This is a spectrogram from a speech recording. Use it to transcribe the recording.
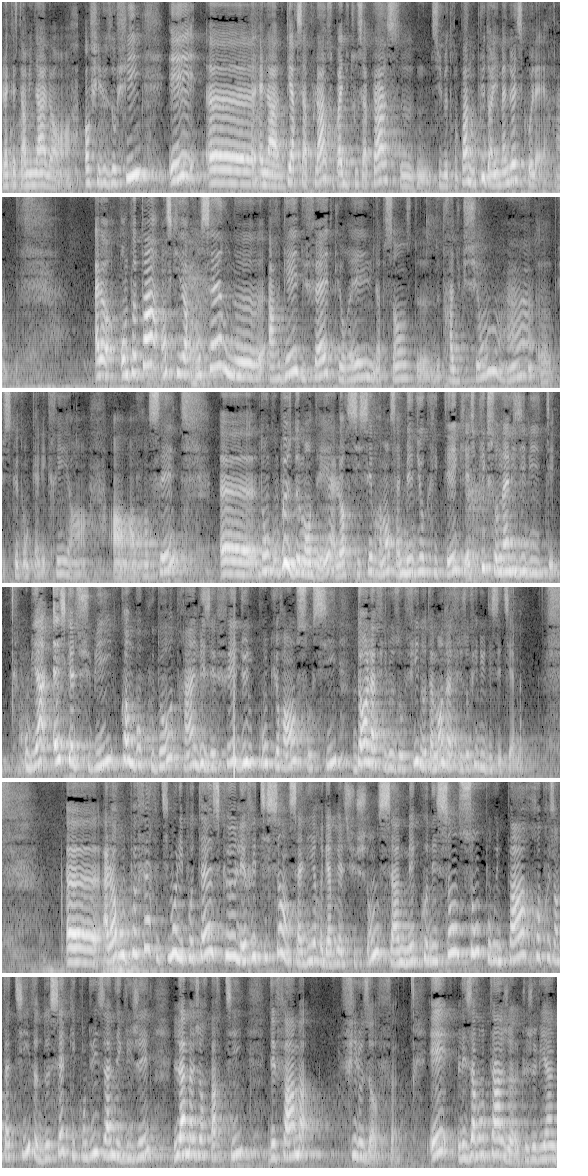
la classe terminale en, philosophie, et euh, elle n'a guère sa place, ou pas du tout sa place, si je ne me trompe pas, non plus dans les manuels scolaires. Hein. Alors, on ne peut pas, en ce qui la concerne, arguer du fait qu'il y aurait une absence de, traduction, hein, puisque donc elle écrit en, en français. Euh, donc on peut se demander alors si c'est vraiment sa médiocrité qui explique son invisibilité. Ou bien est-ce qu'elle subit, comme beaucoup d'autres, hein, les effets d'une concurrence aussi dans la philosophie, notamment dans la philosophie du XVIIe euh, alors on peut faire effectivement l'hypothèse que les réticences à lire Gabriel Suchon, sa méconnaissance, sont pour une part représentatives de celles qui conduisent à négliger la majeure partie des femmes philosophes. Et les avantages que je viens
